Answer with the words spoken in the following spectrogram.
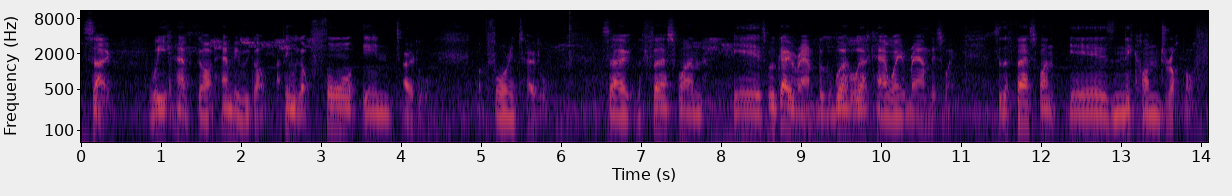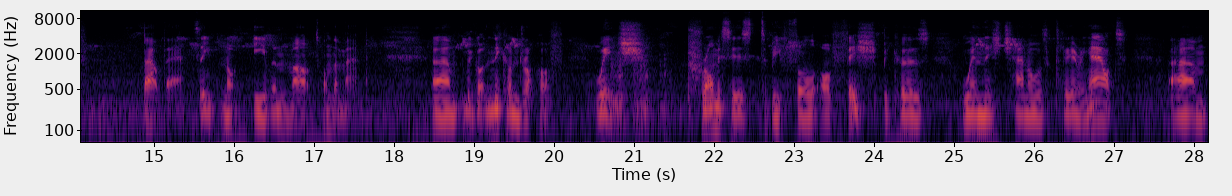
So we have got, how many we got? I think we've got four in total. Got four in total. So the first one is, we'll go around, we'll work, work our way around this way. So the first one is Nikon drop-off, about there. See, not even marked on the map. Um, we've got Nikon drop-off, which promises to be full of fish because when this channel is clearing out, um,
